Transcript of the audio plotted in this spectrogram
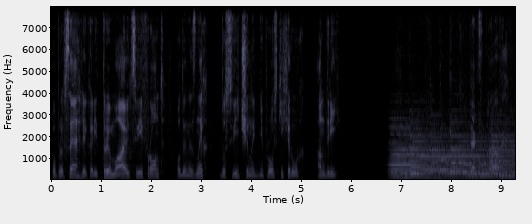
Попри все, лікарі тримають свій фронт. Один із них досвідчений дніпровський хірург Андрій. Як справи?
